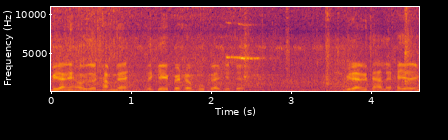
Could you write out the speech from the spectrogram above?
বিরিয়ানি সামনে, দেখি এই পেটে বুক বিরিয়ানি তাহলে খাইয়া যাই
